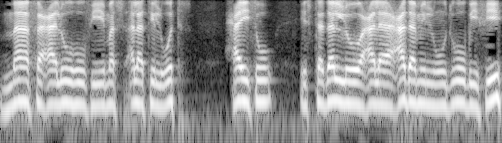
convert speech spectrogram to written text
ما فعلوه في مسألة الوتر حيث استدلوا على عدم الوجوب فيه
